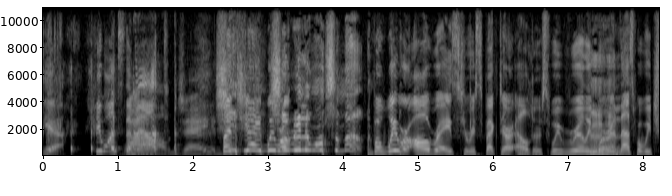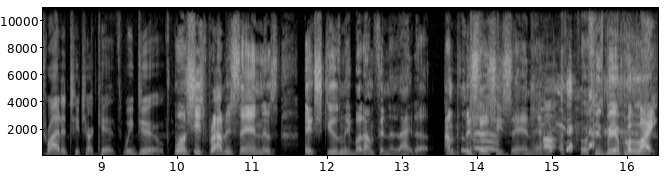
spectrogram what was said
Yeah, she wants them Wow, out. Jay. But Jay, we she were really wants them out. but we were all raised to respect our elders. We really were, Mm-hmm. and that's what we try to teach our kids. We do. Well, she's probably saying this. Excuse me, but I'm finna light up. I'm pretty sure she's saying that. Oh. So she's being polite.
